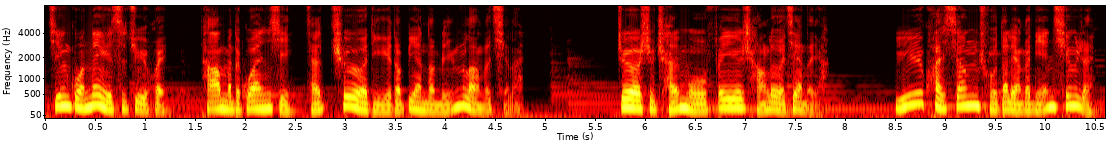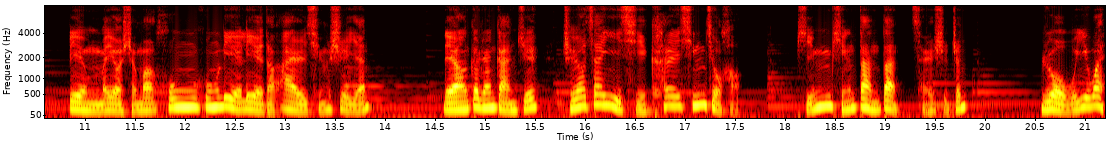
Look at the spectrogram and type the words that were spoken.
经过那次聚会，他们的关系才彻底的变得明朗了起来。这是陈母非常乐见的呀。愉快相处的两个年轻人，并没有什么轰轰烈烈的爱情誓言，两个人感觉只要在一起开心就好，平平淡淡才是真。若无意外，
